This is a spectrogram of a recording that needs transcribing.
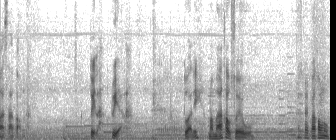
မှာစားကောင်းတာတွေ့လားတွေ့ရလားသူကလေမမခောက်ဆွဲကိုအဲဘာကောင်းလို့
